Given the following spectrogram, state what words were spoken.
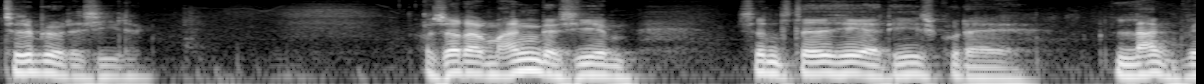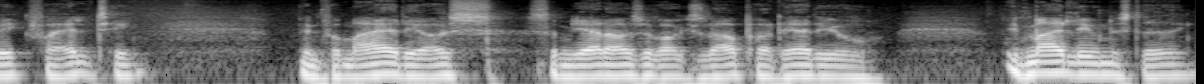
Så det blev der Silak. Og så er der mange, der siger, sådan et sted her, det er sgu da langt væk fra alting. Men for mig er det også, som jeg der også er vokset op på, det er det jo et meget levende sted. Ikke?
